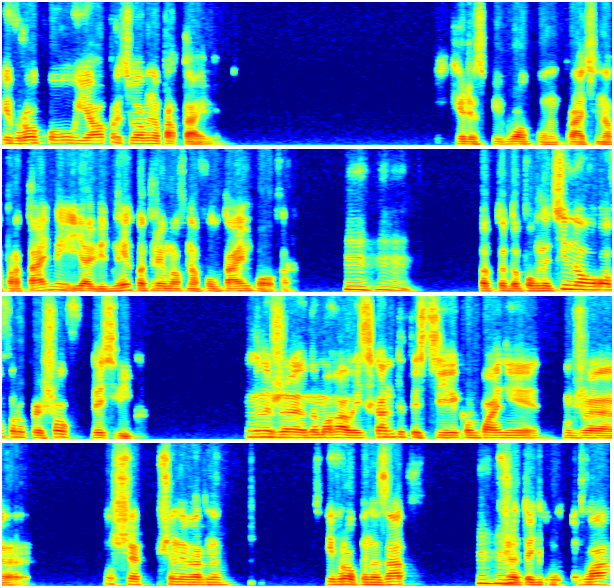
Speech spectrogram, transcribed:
півроку я працював на парт-таймі. Через півроку праці на парт-таймі я від них отримав на фултайм офер. Мгм. Тобто до повноцінного оферу прийшов десь рік. Мене вже намагались хантити з цієї компанії вже, ну, ще, ще, напевно, півроку назад. Мгм. вже тоді відла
